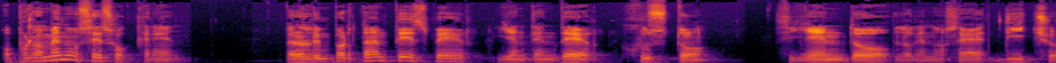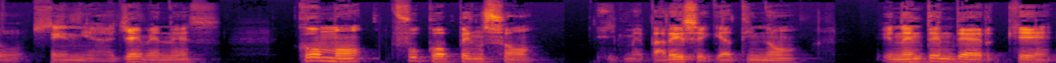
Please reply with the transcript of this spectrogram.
o por lo menos eso creen. Pero lo importante es ver y entender, justo siguiendo lo que nos ha dicho Enia Llévenes, cómo Foucault pensó, y me parece que atinó, en entender que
